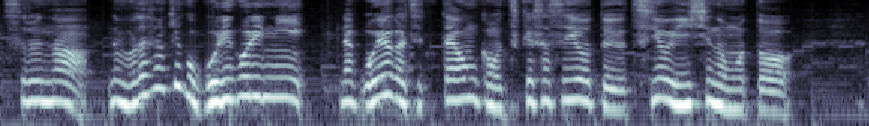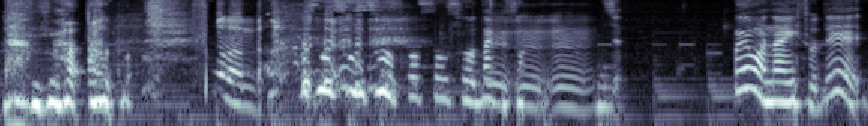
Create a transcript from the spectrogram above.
するな。でも私は結構ゴリゴリに、なんか親が絶対音感をつけさせようという強い意志のもと、なんか、そうなんだ。そうそうそうそうそう、なんかそうんうんうん。親はない人で、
